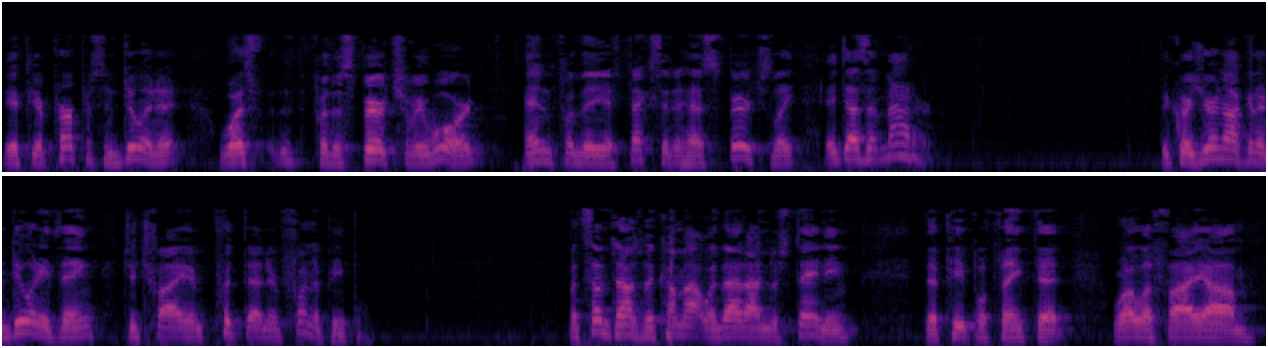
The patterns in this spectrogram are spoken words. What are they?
If your purpose in doing it was for the spiritual reward and for the effects that it has spiritually, it doesn't matter. Because you're not going to do anything to try and put that in front of people. But sometimes we come out with that understanding that people think that, well, if I, um,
